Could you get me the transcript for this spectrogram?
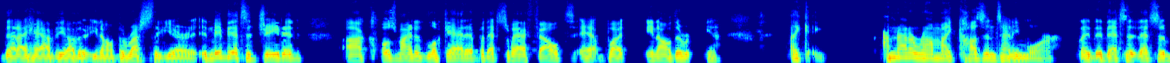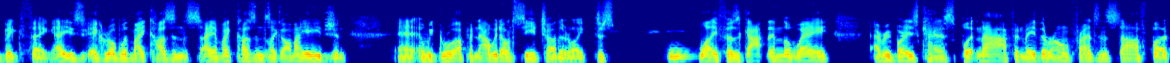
that I have the other, you know, the rest of the year. And maybe that's a jaded, uh, closed-minded look at it, but that's the way I felt. Uh, but you know, there, you know, like I'm not around my cousins anymore. Like that's a, that's a big thing. I I grew up with my cousins. I have like cousins like all my age, and, and and we grew up, and now we don't see each other. Like just life has gotten in the way. Everybody's kind of splitting off and made their own friends and stuff, but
